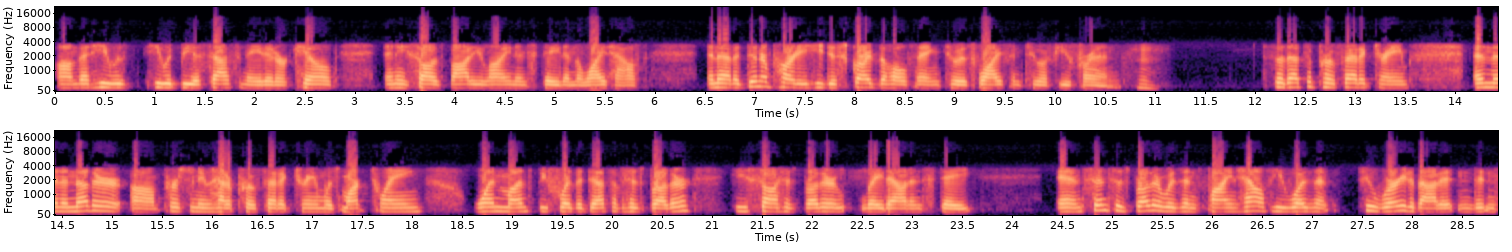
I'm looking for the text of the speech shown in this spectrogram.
um, that he was he would be assassinated or killed, and he saw his body lying in state in the White House. And at a dinner party, he described the whole thing to his wife and to a few friends. Hmm. So that's a prophetic dream. And then another uh, person who had a prophetic dream was Mark Twain. One month before the death of his brother, he saw his brother laid out in state. And since his brother was in fine health, he wasn't too worried about it and didn't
